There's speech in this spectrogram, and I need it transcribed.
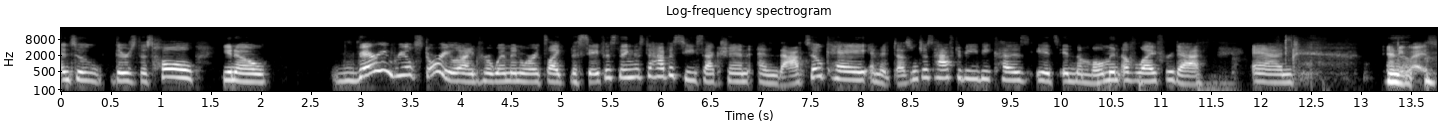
And so there's this whole, you know, very real storyline for women where it's like the safest thing is to have a C-section and that's okay and it doesn't just have to be because it's in the moment of life or death and Yeah. anyways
